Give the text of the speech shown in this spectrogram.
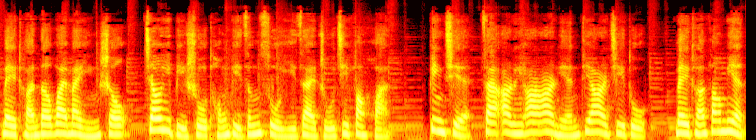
美团的外卖营收交易笔数同比增速已在逐季放缓，并且在二零二二年第二季度，美团方面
